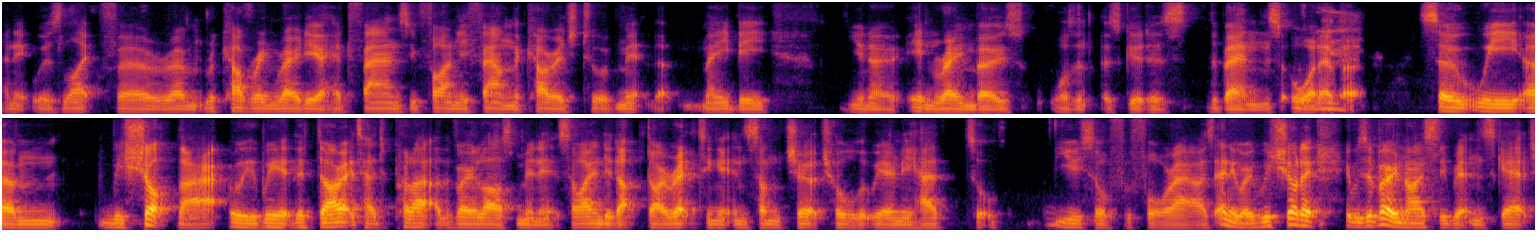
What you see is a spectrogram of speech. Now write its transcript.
and it was like for um, recovering Radiohead fans who finally found the courage to admit that maybe you know in Rainbows wasn't as good as the Bends or whatever. So we um we shot that. We, we the director had to pull out at the very last minute, so I ended up directing it in some church hall that we only had sort of use of for four hours. Anyway, we shot it. It was a very nicely written sketch,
